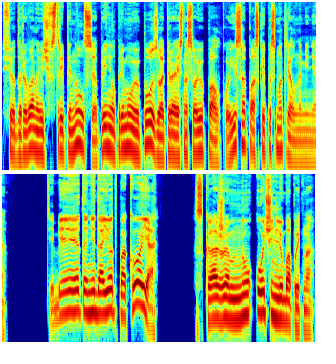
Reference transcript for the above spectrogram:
Федор Иванович встрепенулся, принял прямую позу, опираясь на свою палку, и с опаской посмотрел на меня. «Тебе это не дает покоя?» «Скажем, ну, очень любопытно»,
